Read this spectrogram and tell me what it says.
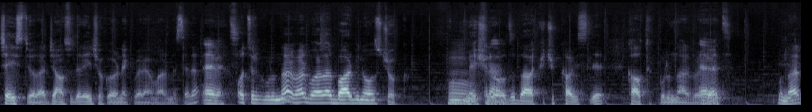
şey istiyorlar. Cansu Dere'yi çok örnek veren var mesela. Evet. O tür burunlar var. Bu aralar Barbie Nose çok meşhur trend. oldu. Daha küçük kavisli kalkık burunlar böyle. Evet. Bunlar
